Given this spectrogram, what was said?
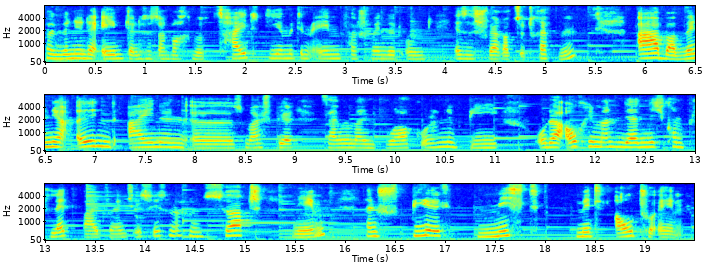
Weil wenn ihr da aimt, dann ist es einfach nur Zeit, die ihr mit dem Aim verschwendet und es ist schwerer zu treffen. Aber wenn ihr irgendeinen, äh, zum Beispiel, sagen wir mal einen Brock oder eine Bee oder auch jemanden, der nicht komplett wide range ist, wie zum Beispiel einen Search nehmt, dann spielt nicht mit Auto-Aim.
